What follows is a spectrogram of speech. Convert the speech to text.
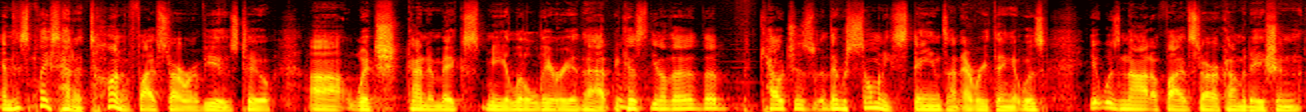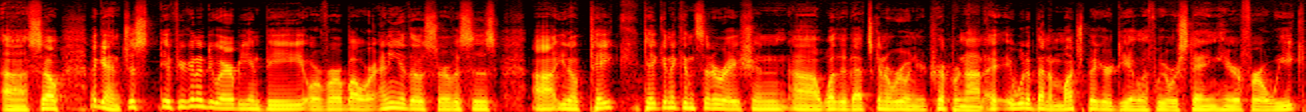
and this place had a ton of five star reviews too uh, which kind of makes me a little leery of that because you know the the couches there were so many stains on everything. It was it was not a five star accommodation. Uh, so again, just if you're going to do Airbnb or Vrbo or any of those services, uh, you know, take take into consideration uh, whether that's going to ruin your trip or not. It, would have been a much bigger deal if we were staying here for a week.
